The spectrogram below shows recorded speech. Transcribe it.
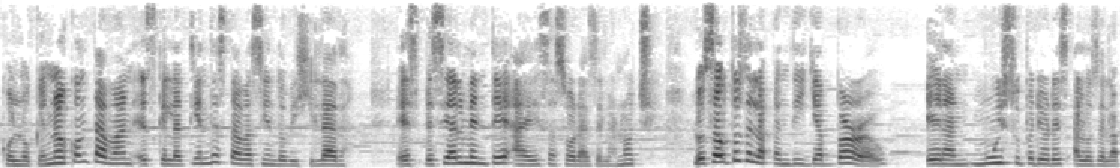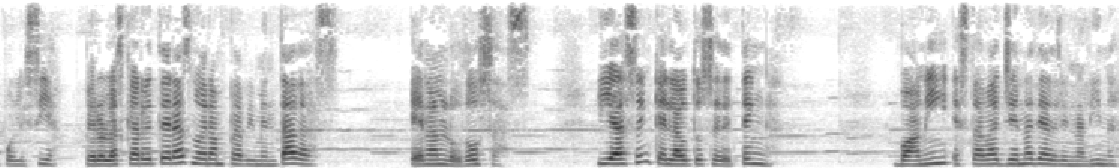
Con lo que no contaban es que la tienda estaba siendo vigilada, especialmente a esas horas de la noche. Los autos de la pandilla Burrow eran muy superiores a los de la policía, pero las carreteras no eran pavimentadas, eran lodosas, y hacen que el auto se detenga. Bonnie estaba llena de adrenalina.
